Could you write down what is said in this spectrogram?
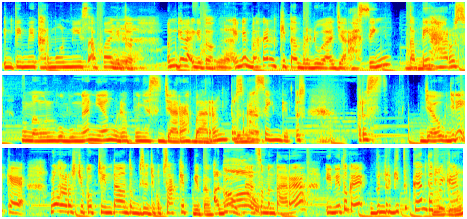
intimate harmonis apa gitu. Enggak gitu. Enggak. ini bahkan kita berdua aja asing tapi harus membangun hubungan yang udah punya sejarah bareng terus Benar. asing gitu. Terus terus jauh jadi kayak lo harus cukup cinta untuk bisa cukup sakit gitu Aduh. nah sementara ini tuh kayak bener gitu kan tapi kan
